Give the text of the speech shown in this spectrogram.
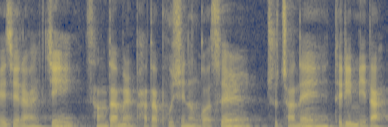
해지를 할지 상담을 받아 보시는 것을 추천해 드립니다.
